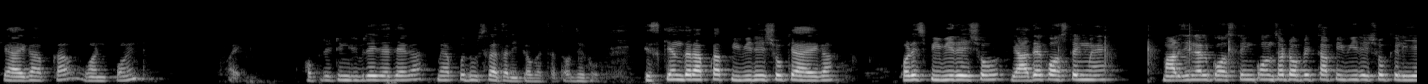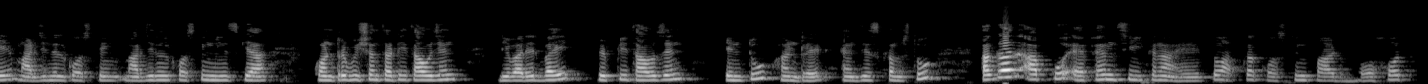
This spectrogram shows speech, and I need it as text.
क्या आएगा आपका one point five operating leverage आ जाएगा मैं आपको दूसरा तरीका बताता हूँ देखो इसके अंदर आपका पीवी रेशो क्या आएगा और इस पीवी रेशो याद है कॉस्टिंग में मार्जिनल कॉस्टिंग कौन सा टॉपिक था पीवी रेशो के लिए marginal costing marginal costing means क्या contribution thirty thousand divided by fifty thousand into hundred and this comes to अगर आपको एफ सीखना है तो आपका कॉस्टिंग पार्ट बहुत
